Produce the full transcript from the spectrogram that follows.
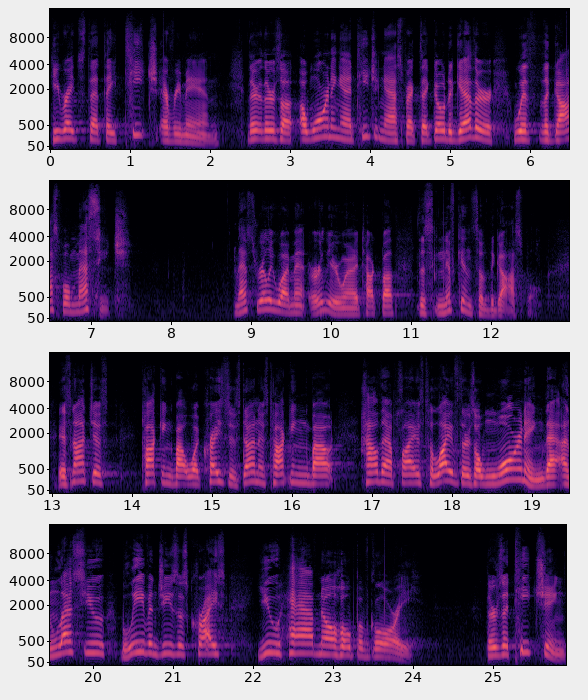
he writes that they teach every man. There, there's a, a warning and a teaching aspect that go together with the gospel message. That's really what I meant earlier when I talked about the significance of the gospel. It's not just talking about what Christ has done, it's talking about how that applies to life. There's a warning that unless you believe in Jesus Christ, you have no hope of glory. There's a teaching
